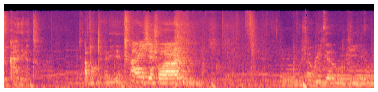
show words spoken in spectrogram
mu kanya gato. Apo reka nigendere ahicishwa ushobora kwigera ukigera mu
